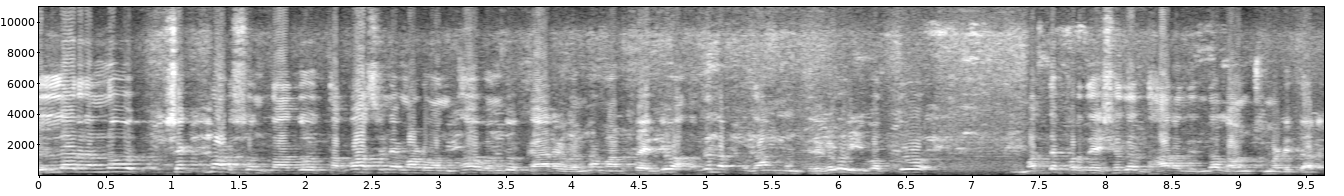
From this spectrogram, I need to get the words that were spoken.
ಎಲ್ಲರನ್ನು ಚೆಕ್ ಮಾಡಿಸುವಂತಹದ್ದು ತಪಾಸಣೆ ಮಾಡುವಂತಹ ಒಂದು ಕಾರ್ಯವನ್ನ ಮಾಡ್ತಾ ಇದ್ದೀವಿ. ಅದನ್ನ ಪ್ರಧಾನಮಂತ್ರಿಗಳು ಇವತ್ತು ಮಧ್ಯಪ್ರದೇಶದ ಧಾರದಿಂದ ಲಾಂಚ್ ಮಾಡಿದ್ದಾರೆ.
